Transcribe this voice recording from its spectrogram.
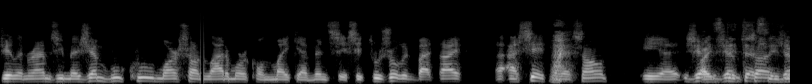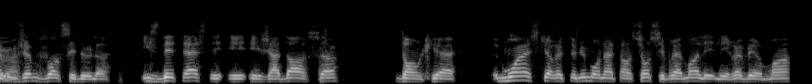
Jalen Ramsey, mais j'aime beaucoup Marshawn Lattimore contre Mike Evans. C'est toujours une bataille euh, assez intéressante. Et euh, j'aime ça, hein. j'aime voir ces deux-là. Ils se détestent et, j'adore ça. Donc, euh, moi, ce qui a retenu mon attention, c'est vraiment les, revirements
